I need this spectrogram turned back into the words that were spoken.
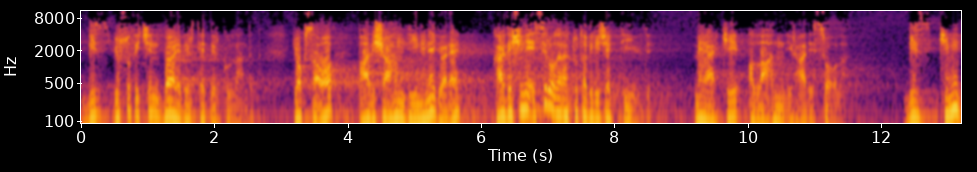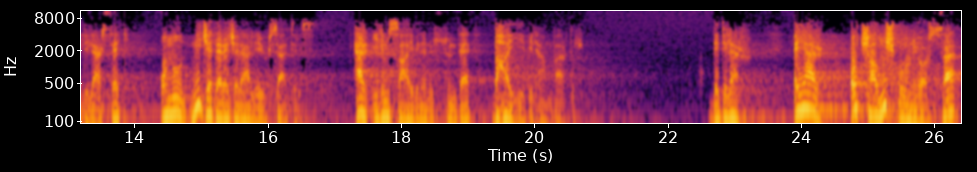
biz Yusuf için böyle bir tedbir kullandık. Yoksa o padişahın dinine göre kardeşini esir olarak tutabilecek değildi. Meğer ki Allah'ın iradesi ola. Biz kimi dilersek onu nice derecelerle yükseltiriz. Her ilim sahibinin üstünde daha iyi bilen vardır. Dediler, eğer o çalmış bulunuyorsa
